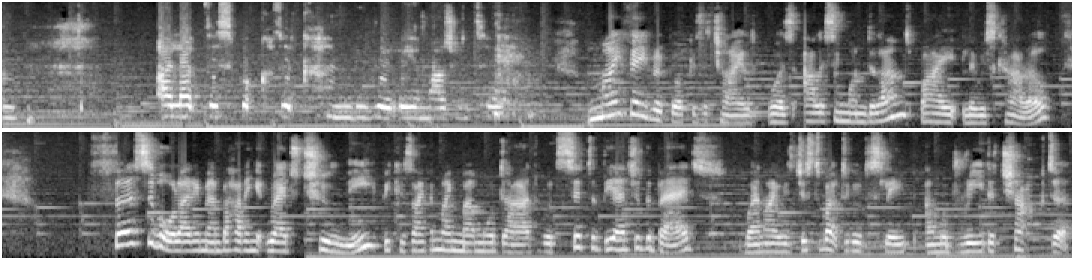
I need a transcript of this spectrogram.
um, I like this book because it can be really imaginative. My favourite book as a child was Alice in Wonderland by Lewis Carroll. First of all, I remember having it read to me because either my mum or dad would sit at the edge of the bed when I was just about to go to sleep and would read a chapter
